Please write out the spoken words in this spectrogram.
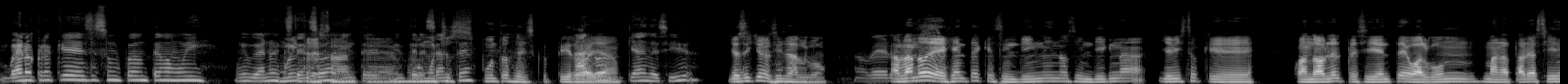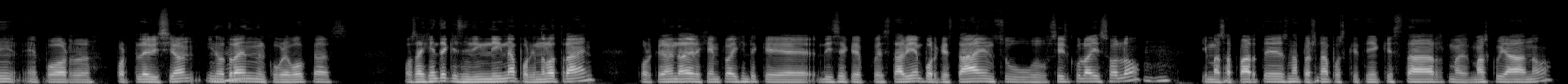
Bueno, creo que ese es un, fue un tema muy, muy bueno, Muy extenso, interesante. inter- Hubo muchos puntos a discutir, ¿Algo vaya. que quieran decir? Yo sí quiero decir algo. Ver. Hablando de gente que se indigna y no se indigna, yo he visto que cuando habla el presidente o algún mandatario así eh, por, por televisión y no traen el cubrebocas. O sea, hay gente que se indigna porque no lo traen, porque deben dar el ejemplo. Hay gente que dice que pues está bien porque está en su círculo ahí solo y más aparte es una persona pues que tiene que estar más, más cuidada, ¿no?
